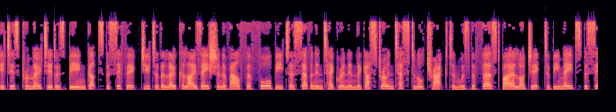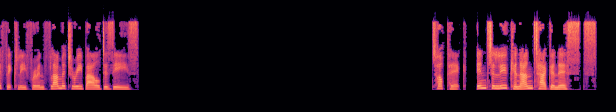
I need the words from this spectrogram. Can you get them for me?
It is promoted as being gut-specific due to the localization of alpha-4-beta-7 integrin in the gastrointestinal tract and was the first biologic to be made specifically for inflammatory bowel disease. Interleukin antagonists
